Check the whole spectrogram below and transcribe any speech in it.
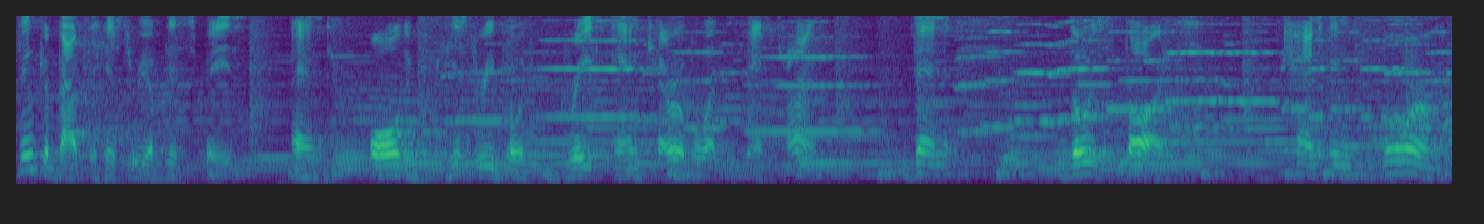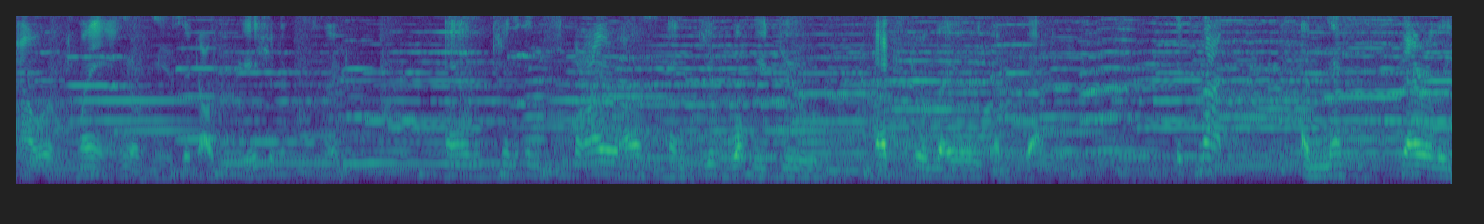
think about the history of this space and all the history, both great and terrible at the same time, then those thoughts can inform our playing of music, our creation of music, and can inspire us and give what we do extra layers of depth. It's not a necessarily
